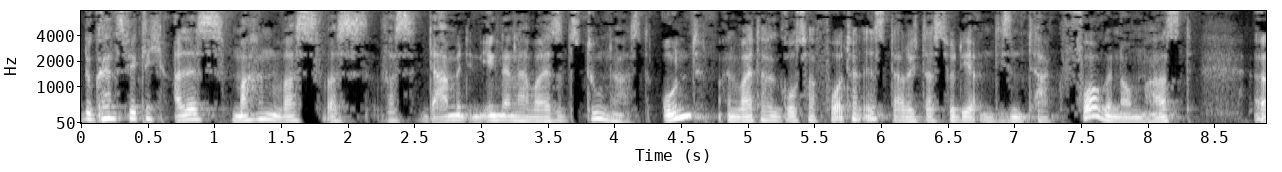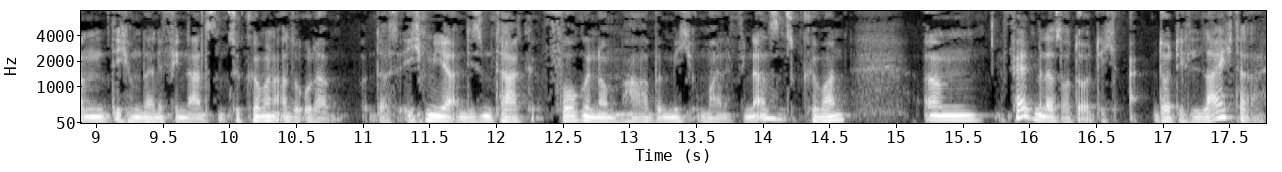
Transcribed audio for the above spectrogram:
du kannst wirklich alles machen, was, was, was damit in irgendeiner Weise zu tun hast. Und ein weiterer großer Vorteil ist, dadurch, dass du dir an diesem Tag vorgenommen hast, ähm, dich um deine Finanzen zu kümmern, also oder dass ich mir an diesem Tag vorgenommen habe, mich um meine Finanzen zu kümmern, ähm, fällt mir das auch deutlich, deutlich leichter,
